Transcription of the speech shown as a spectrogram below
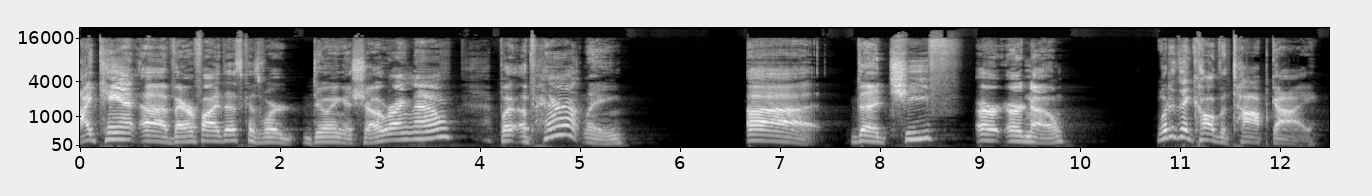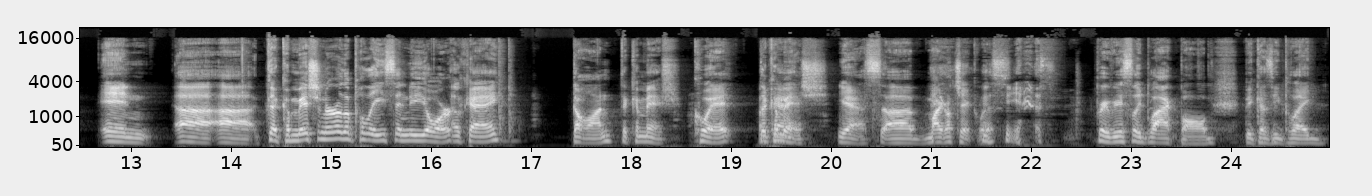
I can't uh, verify this because we're doing a show right now, but apparently, uh, the chief or or no, what did they call the top guy in uh uh the commissioner of the police in New York? Okay, Don the commish. quit. The Okay. commish, yes, uh, Michael Chiklis, yes. previously blackballed because he played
